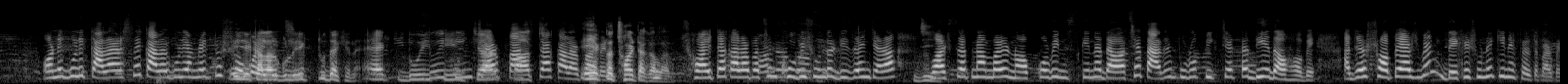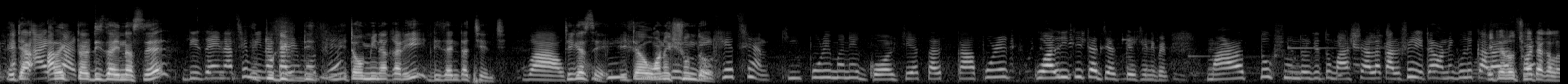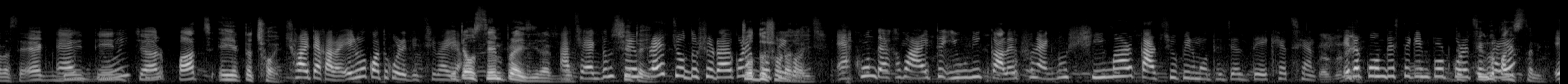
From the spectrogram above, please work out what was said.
অনেকগুলি কালার আছে কালারগুলি আমরা একটু শো এই যে করে কালারগুলো একটু দেখেন এক দুই দুই, তিন তিন, চার চার, পাঁচটা colour পাবেন। একটা ছয়টা কালার ছয়টা কালার পাচ্ছেন খুবই সুন্দর ডিজাইন যারা। হোয়াটসঅ্যাপ নাম্বারে নক করবেন স্ক্রিনে দেওয়া আছে তাদের পুরো পিকচারটা দিয়ে দেওয়া হবে। আর যারা শপে আসবেন দেখে শুনে কিনে ফেলতে পারবেন। এটা আরেকটা ডিজাইন আছে। ডিজাইন আছে মিনাকারির মধ্যে। এটাও মিনাকারি ডিজাইনটা চেঞ্জ ওয়াও ঠিক আছে, এটাও অনেক সুন্দর। দেখেছেন? কি পরিমাণে গর্জিয়াস আর কাপড়ের কোয়ালিটিটা জাস্ট দেখে নেবেন। মারাত্মক সুন্দর কিন্তু মাশাআল্লাহ কালেকশন এটা অনেকগুলি কালার এটারও আছে? কালার আছে। এক দুই এক, তিন দুই, চার পাঁচ এই একটা ছয়। ছয়টা কালার এগুলো কত করে দিচ্ছি ভাইয়া? এটাও সেম প্রাইসই রাখব। আচ্ছা একদম সেম প্রাইস 1400 টাকা করে 1400 প্রতি এখন দেখাবো আরেকটা ইউনিক কালেকশন একদম সীমার কারচুপির মধ্যে জাস্ট দেখেছেন। এটা কোন দেশ থেকে ইম্পোর্ট করেছেন এগুলো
